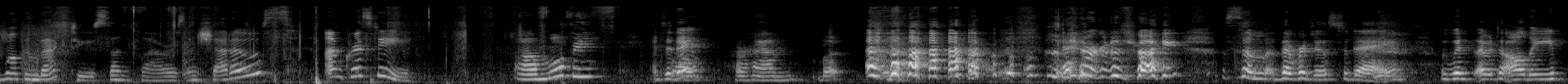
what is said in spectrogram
Welcome back to Sunflowers and Shadows. I'm Christy. I'm Wolfie. And today, Well, her hand, but and we're gonna try some beverages today. We went I went to Aldi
